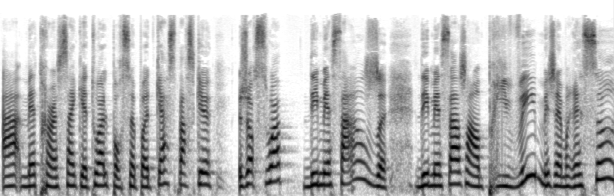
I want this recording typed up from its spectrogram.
à mettre un 5 étoiles pour ce podcast parce que je reçois des messages, des messages en privé, mais j'aimerais ça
